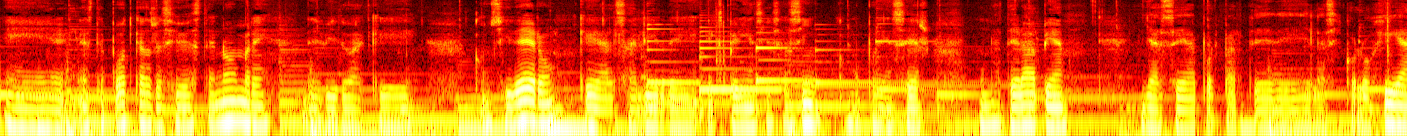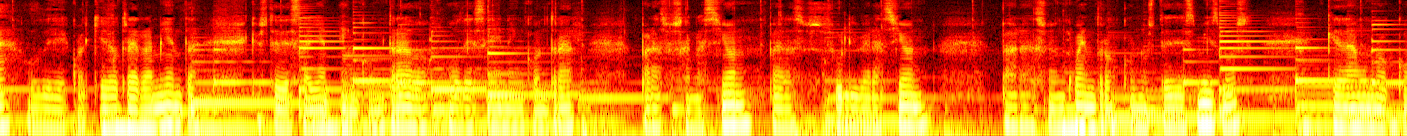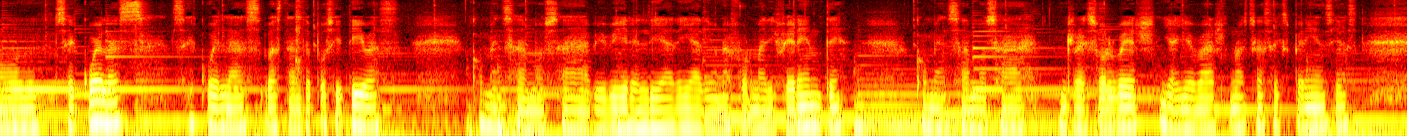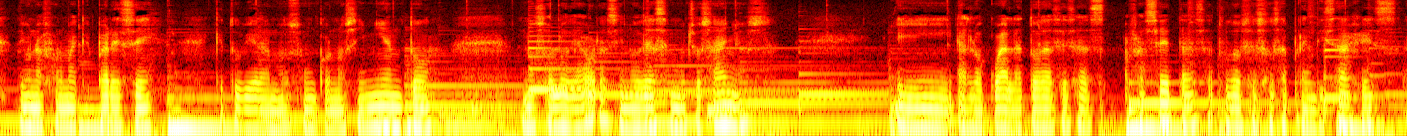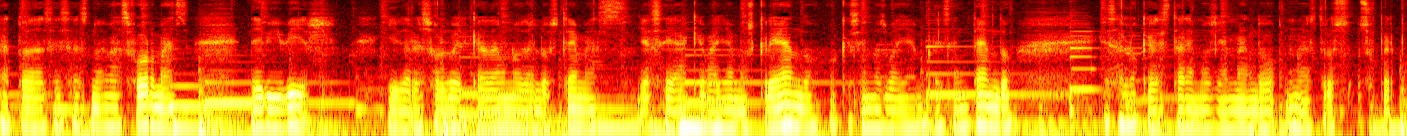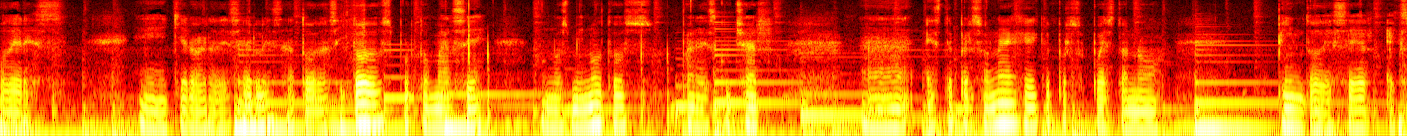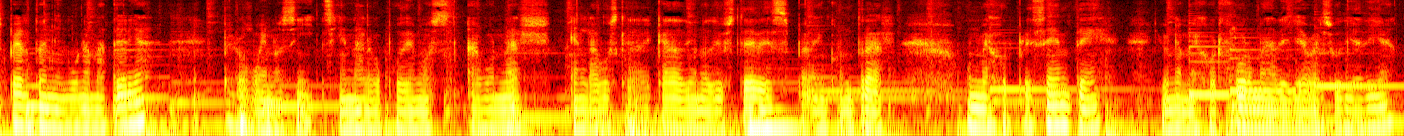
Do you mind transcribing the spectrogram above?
Eh, este podcast recibe este nombre debido a que considero que al salir de experiencias así, como puede ser una terapia, ya sea por parte de la psicología o de cualquier otra herramienta que ustedes hayan encontrado o deseen encontrar para su sanación, para su liberación, para su encuentro con ustedes mismos, queda uno con secuelas, secuelas bastante positivas comenzamos a vivir el día a día de una forma diferente, comenzamos a resolver y a llevar nuestras experiencias de una forma que parece que tuviéramos un conocimiento no solo de ahora, sino de hace muchos años. Y a lo cual a todas esas facetas, a todos esos aprendizajes, a todas esas nuevas formas de vivir, y de resolver cada uno de los temas, ya sea que vayamos creando o que se nos vayan presentando, es a lo que estaremos llamando nuestros superpoderes. Quiero agradecerles a todas y todos por tomarse unos minutos para escuchar a este personaje que por supuesto no pinto de ser experto en ninguna materia, pero bueno, sí, si en algo podemos abonar en la búsqueda de cada uno de ustedes para encontrar un mejor presente y una mejor forma de llevar su día a día,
